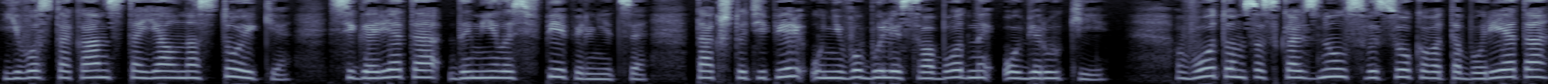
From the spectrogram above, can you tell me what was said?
Его стакан стоял на стойке, сигарета дымилась в пепельнице, так что теперь у него были свободны обе руки. Вот он соскользнул с высокого табурета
